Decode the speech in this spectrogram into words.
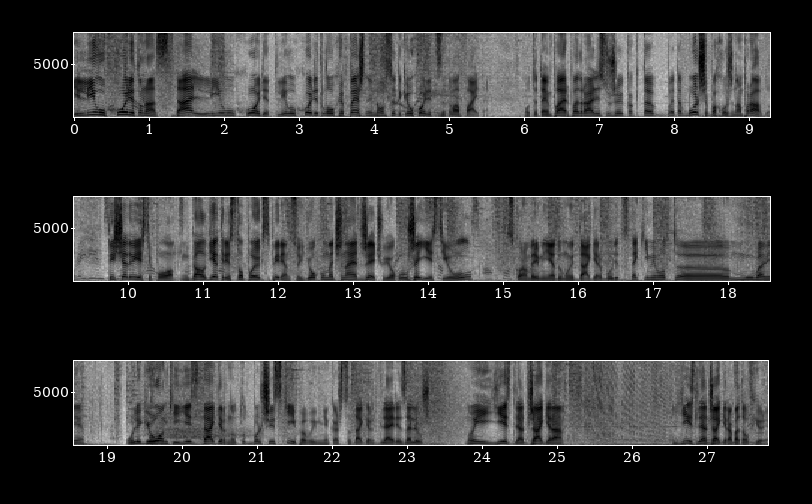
И Лил уходит у нас. Да, Лил уходит. Лил уходит low хпшный, но он все-таки уходит из этого файта. Вот это Empire подрались уже как-то... Это больше похоже на правду. 1200 по голде, 300 по экспириенсу. Йоку начинает жечь. У Йоку уже есть Еул. В скором времени, я думаю, Дагер будет с такими вот э, мувами. У Легионки есть Дагер, но тут больше эскейповый, мне кажется, Дагер для Резолюшн. Ну и есть для Джаггера... Есть для Джаггера Battle Fury.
